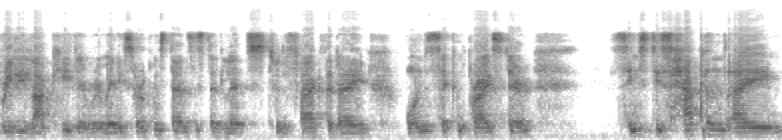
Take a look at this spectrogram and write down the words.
really lucky there were many circumstances that led to the fact that I won the second prize there since this happened I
